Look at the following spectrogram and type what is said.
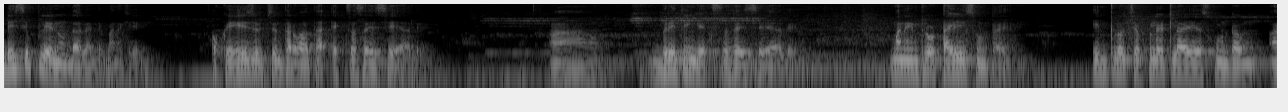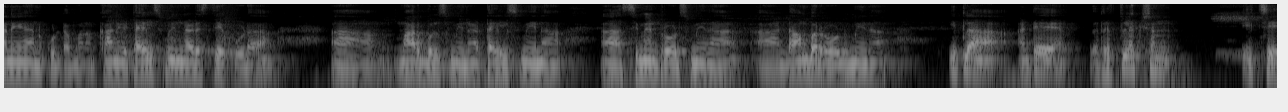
డిసిప్లిన్ ఉండాలండి మనకి. ఒక ఏజ్ వచ్చిన తర్వాత ఎక్సర్సైజ్ చేయాలి. బ్రీతింగ్ ఎక్సర్సైజ్ చేయాలి. మన ఇంట్లో టైల్స్ ఉంటాయి. ఇంట్లో చెప్పులు ఎట్లా వేసుకుంటాం అని అనుకుంటాం మనం. కానీ టైల్స్ మీద నడిస్తే కూడా మార్బుల్స్ మీద టైల్స్ మీద సిమెంట్ రోడ్స్ మీద డాంబర్ రోడ్ మీద ఇట్లా అంటే రిఫ్లెక్షన్ ఇచ్చే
